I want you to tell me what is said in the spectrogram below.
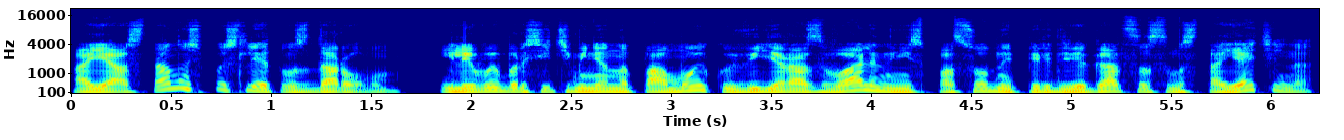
А я останусь после этого здоровым? Или выбросите меня на помойку в виде развалины, неспособной передвигаться самостоятельно?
